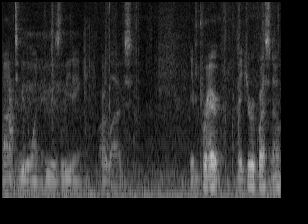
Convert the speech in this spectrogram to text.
uh, to be the one who is leading our lives. In prayer, make your requests known.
